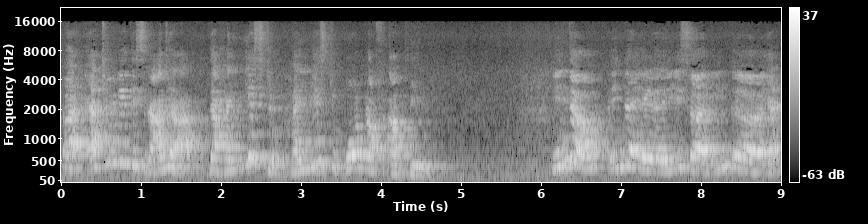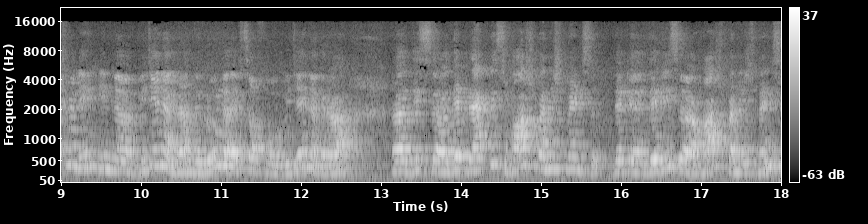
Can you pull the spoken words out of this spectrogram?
Uh, actually, this Raja, the highest, highest court of appeal. In the in the uh, is uh, in the actually in uh, Vijayanagara, the rulers of uh, Vijayanagara, uh, this they practice harsh punishments. That there is harsh punishments.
